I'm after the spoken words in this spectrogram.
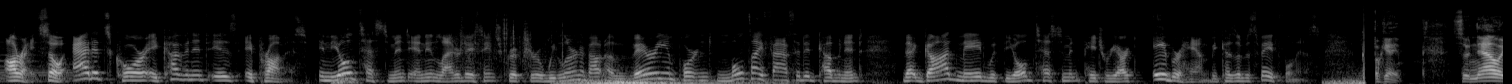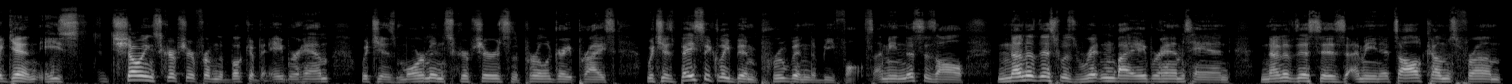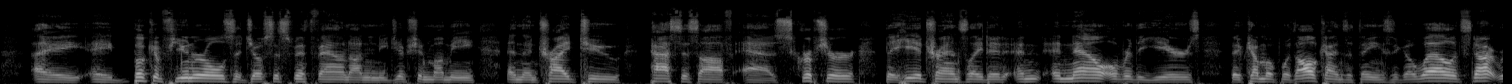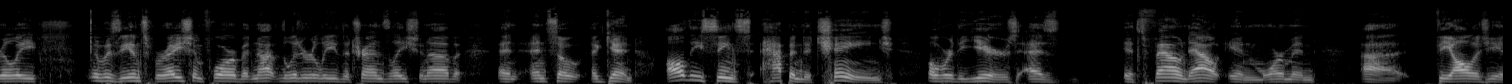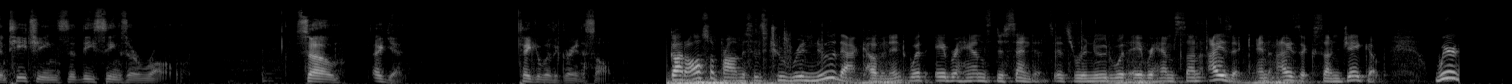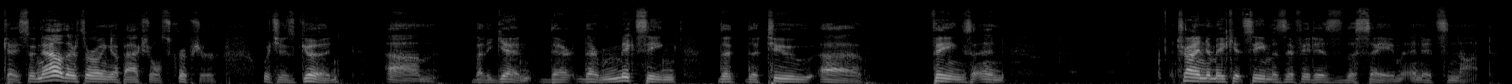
All right, so at its core, a covenant is a promise. In the Old Testament and in Latter day Saint scripture, we learn about a very important, multifaceted covenant that God made with the Old Testament patriarch Abraham because of his faithfulness. Okay, so now again, he's showing scripture from the book of Abraham, which is Mormon scriptures, the Pearl of Great Price, which has basically been proven to be false. I mean, this is all, none of this was written by Abraham's hand. None of this is, I mean, it's all comes from a, a book of funerals that Joseph Smith found on an Egyptian mummy and then tried to pass this off as scripture that he had translated and and now over the years they've come up with all kinds of things to go well it's not really it was the inspiration for, but not literally the translation of. And and so again, all these things happen to change over the years as it's found out in Mormon uh, theology and teachings that these things are wrong. So again, take it with a grain of salt. God also promises to renew that covenant with Abraham's descendants. It's renewed with Abraham's son Isaac and Isaac's son Jacob. We're Okay, so now they're throwing up actual scripture, which is good. Um, but again, they're they're mixing the the two uh, things and trying to make it seem as if it is the same, and it's not.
